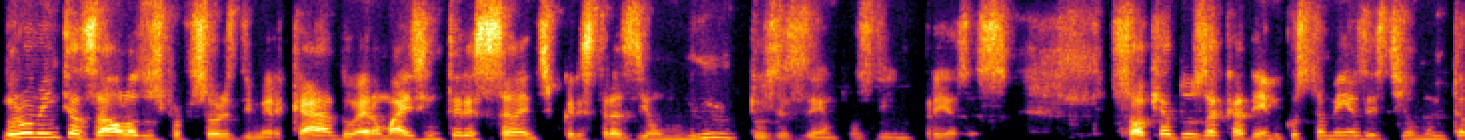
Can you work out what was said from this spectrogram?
Normalmente as aulas dos professores de mercado eram mais interessantes, porque eles traziam muitos exemplos de empresas. Só que a dos acadêmicos também tinha muita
